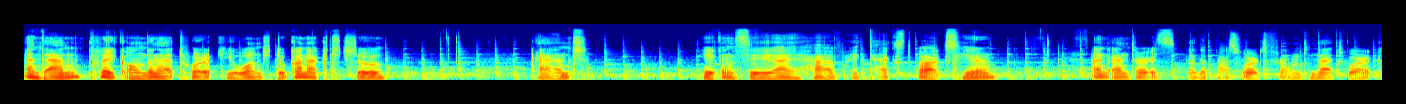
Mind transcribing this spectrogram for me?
And then click on the network you want to connect to. And you can see I have a text box here and enter its, uh, the password from the network.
